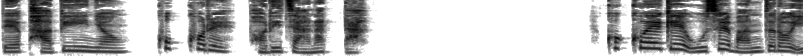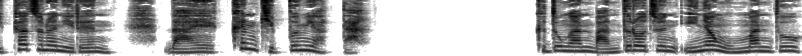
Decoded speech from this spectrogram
내 바비 인형 코코를 버리지 않았다. 코코에게 옷을 만들어 입혀주는 일은 나의 큰 기쁨이었다. 그동안 만들어준 인형 옷만도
